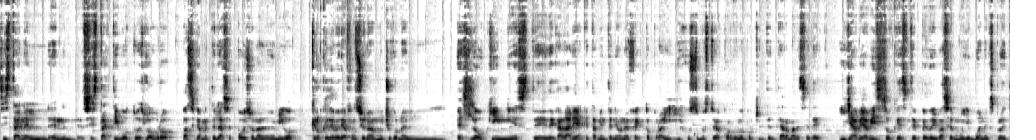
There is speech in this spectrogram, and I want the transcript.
si está en el, si está activo tu Slowbro, básicamente le hace poison al enemigo. Creo que debería funcionar mucho con el Slowking este, de Galarian, que también tenía un efecto por ahí. Y justo me estoy acordando porque intenté armar ese deck. Y ya había visto que este pedo iba a ser muy buen exploit.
